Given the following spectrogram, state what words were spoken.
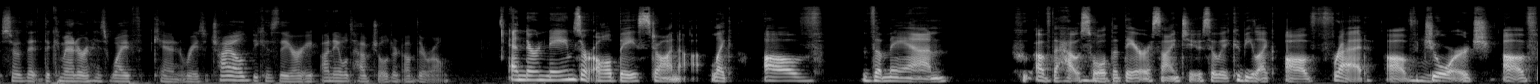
so that the commander and his wife can raise a child because they are unable to have children of their own. and their names are all based on like of the man who, of the household that they are assigned to. So it could be like of Fred, of George, of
